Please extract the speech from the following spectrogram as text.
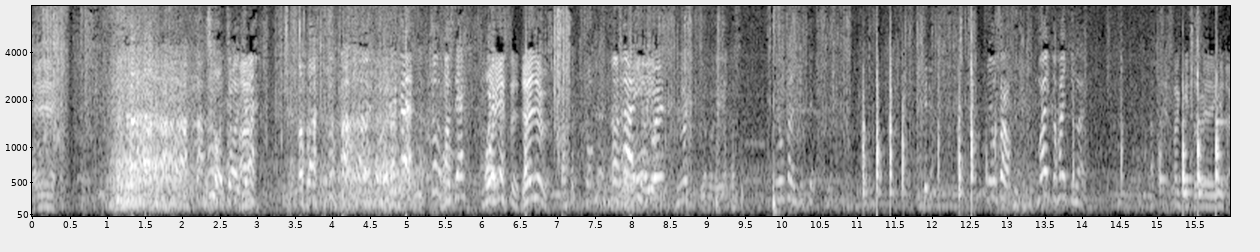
ええーちょちょちょ。ちょっと貸して。もういいです。大丈夫。あ、いいよ。いいよ。でもさん、マイク入ってない。さっきそれ言うだけ。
